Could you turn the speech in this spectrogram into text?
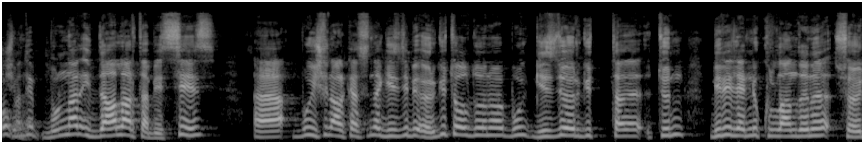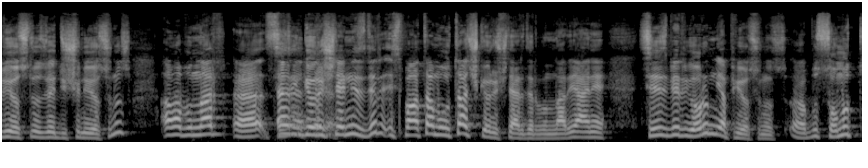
O Şimdi kadar. bunlar iddialar tabii. Siz e, bu işin arkasında gizli bir örgüt olduğunu, bu gizli örgütün birilerini kullandığını söylüyorsunuz ve düşünüyorsunuz. Ama bunlar e, sizin Evet, görüşlerinizdir. İspata muhtaç görüşlerdir bunlar. Yani siz bir yorum yapıyorsunuz. E, bu somut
